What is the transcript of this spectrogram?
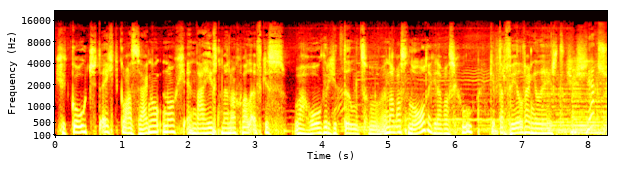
gecoacht echt qua zang ook nog. En dat heeft me nog wel even wat hoger getild. Zo. En dat was nodig, dat was goed. Ik heb daar veel van geleerd. Je suis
